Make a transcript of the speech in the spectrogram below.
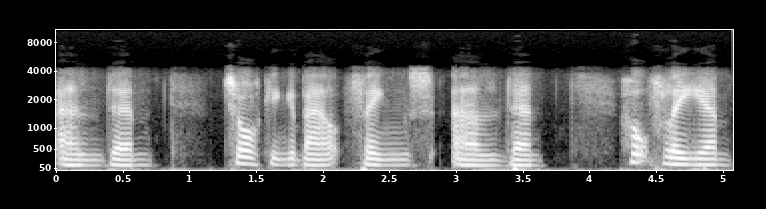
and um, talking about things and um, hopefully um,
